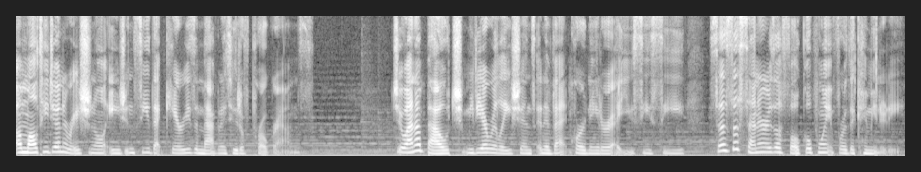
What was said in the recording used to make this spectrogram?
a multi generational agency that carries a magnitude of programs. Joanna Bouch, Media Relations and Event Coordinator at UCC, says the center is a focal point for the community.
